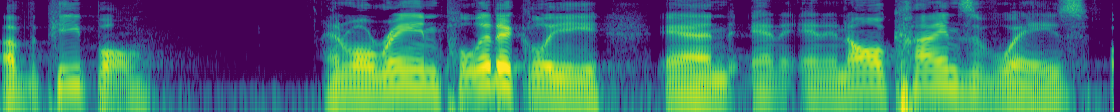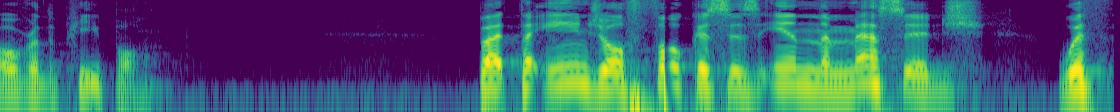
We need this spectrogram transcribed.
of the people and will reign politically and, and, and in all kinds of ways over the people. But the angel focuses in the message with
